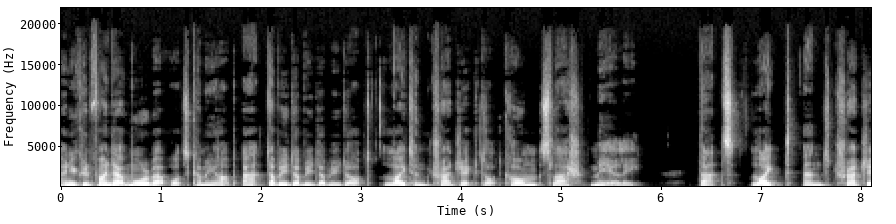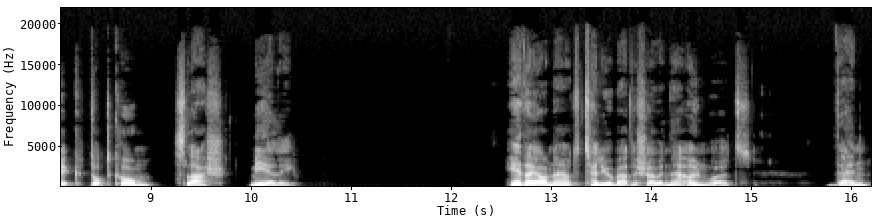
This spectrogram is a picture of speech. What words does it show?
and you can find out more about what's coming up at www.lightandtragic.com slash merely. That's lightandtragic.com slash merely. Here they are now to tell you about the show in their own words. Then,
